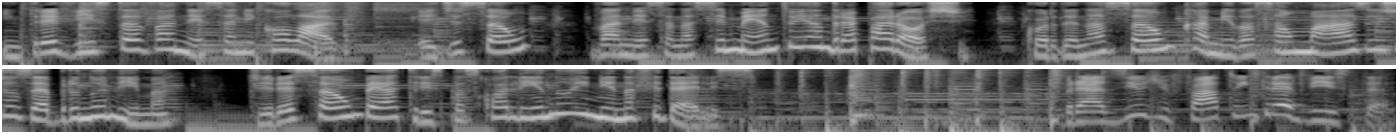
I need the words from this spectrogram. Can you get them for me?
Entrevista: Vanessa Nicolave. Edição: Vanessa Nascimento e André Paroche. Coordenação: Camila Salmazo e José Bruno Lima. Direção: Beatriz Pasqualino e Nina Fidelis. Brasil de Fato Entrevista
